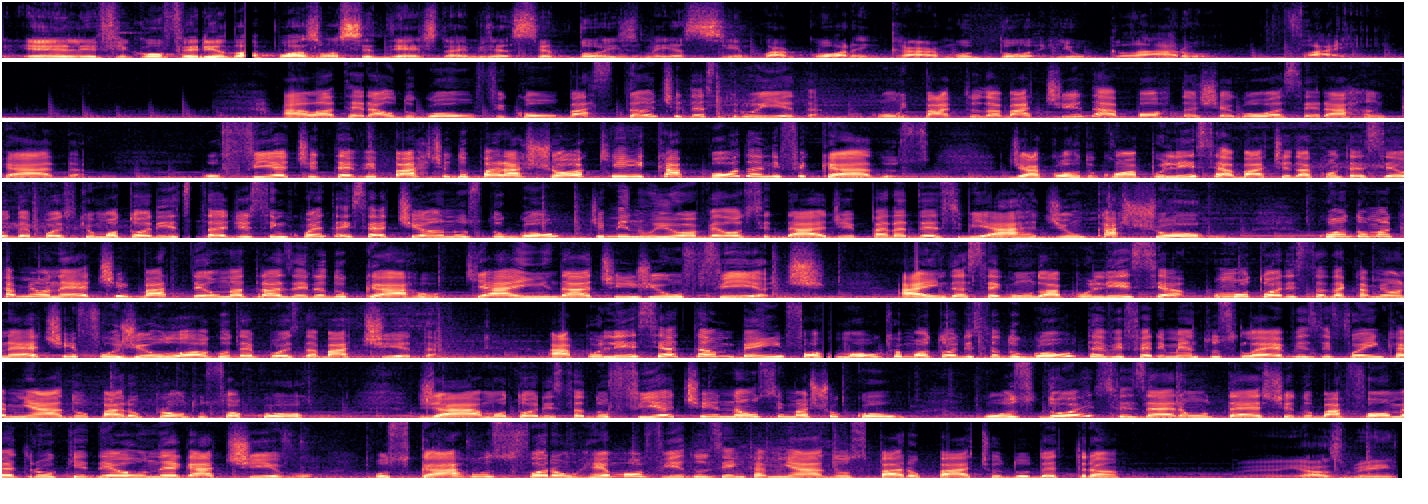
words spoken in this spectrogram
Ele ficou ferido após um acidente na MGC 265, agora em Carmo do Rio Claro. Vai. A lateral do gol ficou bastante destruída. Com o impacto da batida, a porta chegou a ser arrancada. O Fiat teve parte do para-choque e capô danificados. De acordo com a polícia, a batida aconteceu depois que o motorista de 57 anos do Gol diminuiu a velocidade para desviar de um cachorro, quando uma caminhonete bateu na traseira do carro, que ainda atingiu o Fiat. Ainda segundo a polícia, o motorista da caminhonete fugiu logo depois da batida. A polícia também informou que o motorista do Gol teve ferimentos leves e foi encaminhado para o pronto-socorro. Já a motorista do Fiat não se machucou. Os dois fizeram o teste do bafômetro que deu negativo. Os carros foram removidos e encaminhados para o pátio do Detran. Yasmin.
